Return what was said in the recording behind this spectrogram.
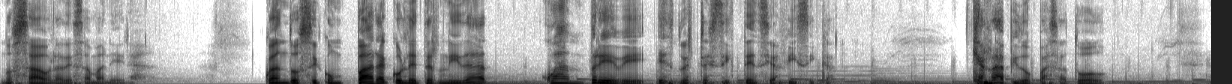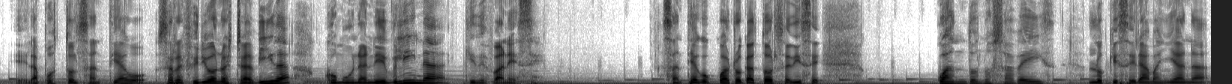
nos habla de esa manera! Cuando se compara con la eternidad, cuán breve es nuestra existencia física. Qué rápido pasa todo el apóstol Santiago se refirió a nuestra vida como una neblina que desvanece. Santiago 4:14 dice, cuando no sabéis lo que será mañana,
